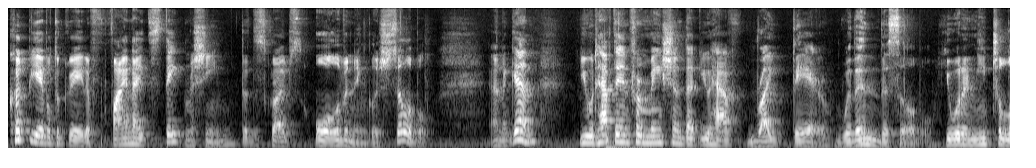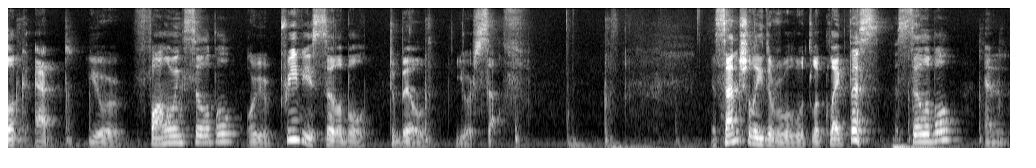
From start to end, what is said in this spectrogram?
could be able to create a finite state machine that describes all of an English syllable. And again, you would have the information that you have right there within the syllable. You wouldn't need to look at your following syllable or your previous syllable to build yourself. Essentially, the rule would look like this. A syllable and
